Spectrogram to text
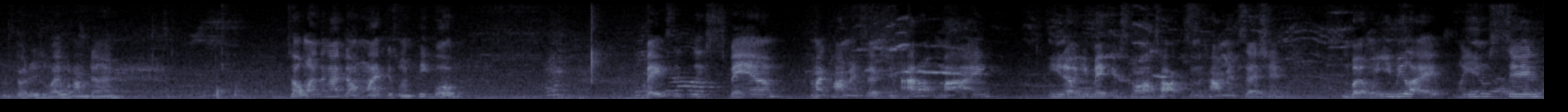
I'm throw these away when I'm done. So one thing I don't like is when people basically spam my comment section. I don't mind you know, you making small talks in the comment section. But when you be like, when you send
